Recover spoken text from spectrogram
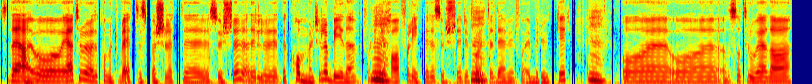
Så det er jo, jeg tror det kommer til å bli etterspørsel etter ressurser. Eller det kommer til å bli det, fordi Mm. vi har for lite ressurser i forhold Mm. til det vi forbruker. mm. Og, og så tror jeg da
